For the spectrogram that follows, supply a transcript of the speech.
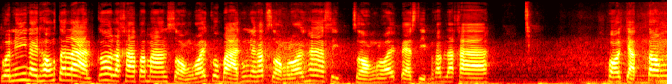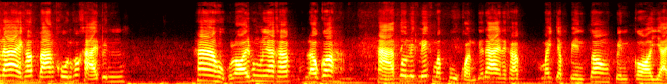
ตัวนี้ในท้องตลาดก็ราคาประมาณ 200 กว่าบาทพวกเนี้ยครับ 250 280 นะครับราคา อจับต้องได้ครับ บางคนเขาขายเป็น5 600พวกนี้ครับ เราก็หาต้นเล็กๆ มาปลูกก่อนก็ได้นะครับ ไม่จำเป็นต้องเป็นกอใหญ่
